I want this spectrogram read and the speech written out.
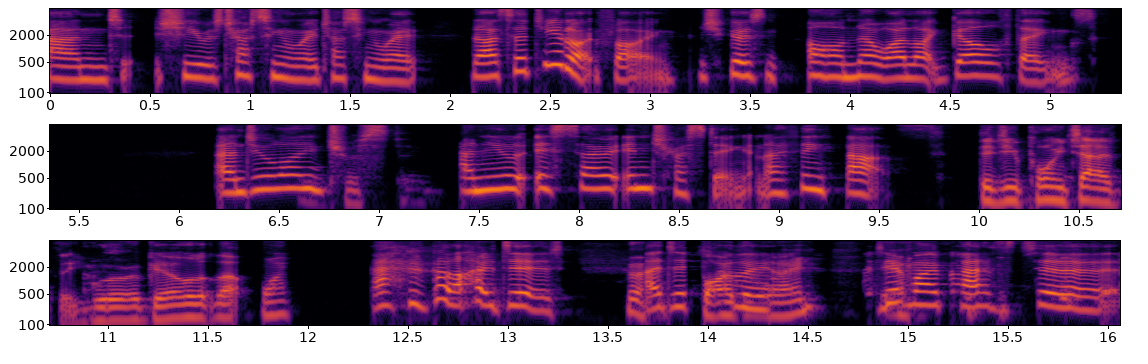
and she was chatting away, chatting away. And I said, "Do you like flying?" And she goes, "Oh no, I like girl things." And you're like, Interesting. and you, it's so interesting. And I think that's Did you point out that you were a girl at that point? I did. I did. By the way. I did my best to,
